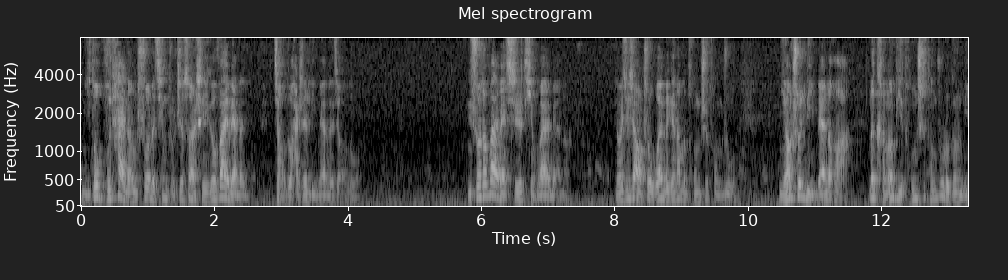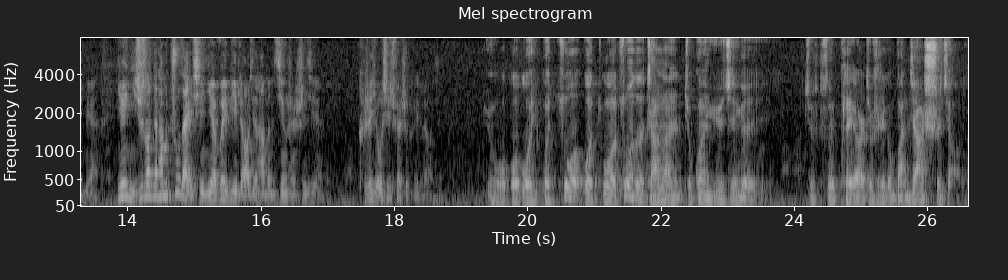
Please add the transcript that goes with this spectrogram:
你都不太能说得清楚，这算是一个外面的角度还是里面的角度。你说它外面其实挺外面的，对吧？就像我说，我也没跟他们同吃同住。你要说里面的话。那可能比同吃同住的更里面，因为你就算跟他们住在一起，你也未必了解他们的精神世界。可是游戏确实可以了解。就我我我我做我我做的展览，就关于这个，就所谓 player，就是这个玩家视角的。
